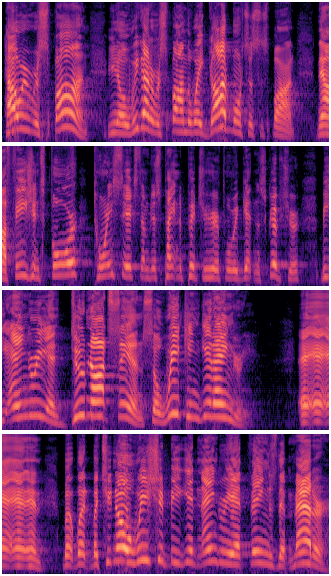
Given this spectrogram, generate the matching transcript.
How we respond. You know, we got to respond the way God wants us to respond. Now, Ephesians 4 26, I'm just painting a picture here before we get in the scripture. Be angry and do not sin. So we can get angry. And, and, and, but, but, but you know, we should be getting angry at things that matter.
